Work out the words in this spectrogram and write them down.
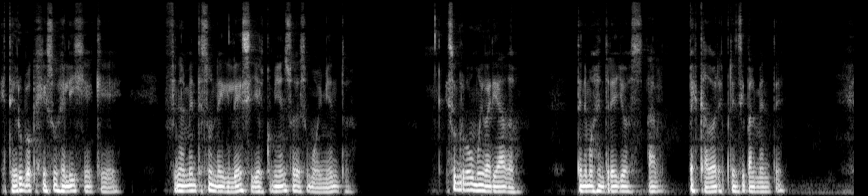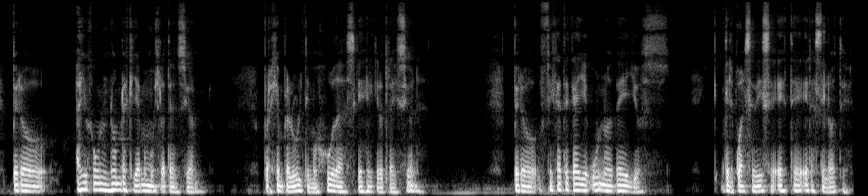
Este grupo que Jesús elige, que finalmente son la iglesia y el comienzo de su movimiento. Es un grupo muy variado. Tenemos entre ellos a pescadores principalmente, pero hay algunos nombres que llaman mucho la atención. Por ejemplo, el último, Judas, que es el que lo traiciona. Pero fíjate que hay uno de ellos del cual se dice, este era celote.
